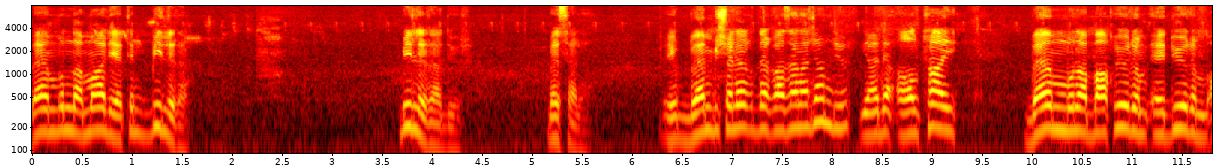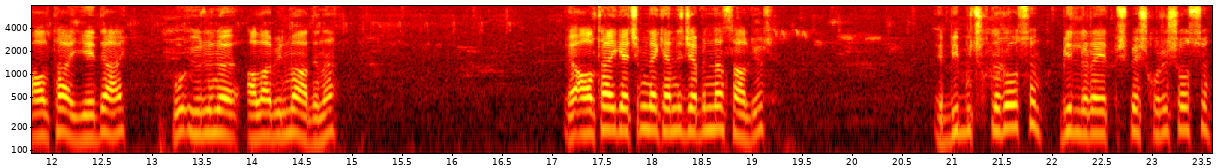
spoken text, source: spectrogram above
ben bunda maliyetim 1 lira. 1 lira diyor. Mesela. E, ben bir şeyler de kazanacağım diyor. Yani 6 ay ben buna bakıyorum, ediyorum 6 ay, 7 ay bu ürünü alabilme adına. E 6 ay geçimini de kendi cebinden sağlıyor. E bir buçuk lira olsun. 1 lira 75 kuruş olsun.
